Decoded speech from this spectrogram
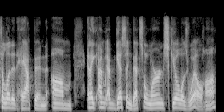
to let it happen. Um, and I, I'm, I'm guessing that's a learned skill as well, huh?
